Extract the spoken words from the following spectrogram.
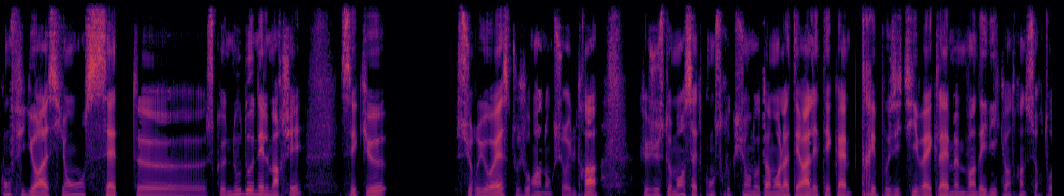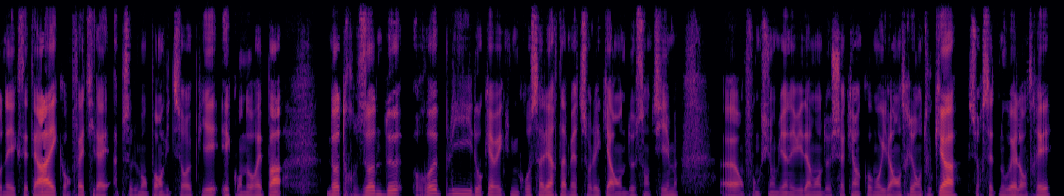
configuration, cette, ce que nous donnait le marché, c'est que sur UOS, toujours, hein, donc sur Ultra, que justement cette construction, notamment latérale, était quand même très positive avec la MM20 Daily qui est en train de se retourner, etc. Et qu'en fait, il n'avait absolument pas envie de se replier et qu'on n'aurait pas notre zone de repli. Donc avec une grosse alerte à mettre sur les 42 centimes. Euh, en fonction bien évidemment de chacun comment il est entré en tout cas sur cette nouvelle entrée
